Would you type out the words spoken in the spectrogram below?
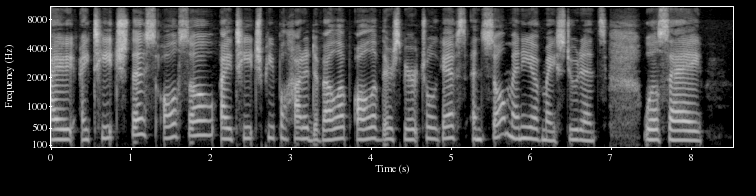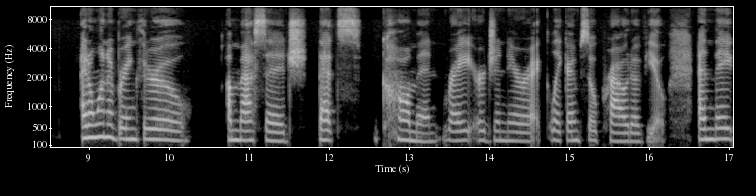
I, I teach this also. I teach people how to develop all of their spiritual gifts. And so many of my students will say, I don't want to bring through a message that's common, right? Or generic, like I'm so proud of you. And they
